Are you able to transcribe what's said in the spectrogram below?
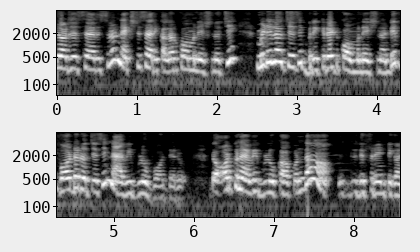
georgette శారీస్లో నెక్స్ట్ శారీ కలర్ కాంబినేషన్ వచ్చి మిడిల్ వచ్చేసి బ్రిక్ రెడ్ కాంబినేషన్ అండి. బార్డర్ వచ్చేసి navy blue border dark navy blue కాకుండా డిఫరెంట్గా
